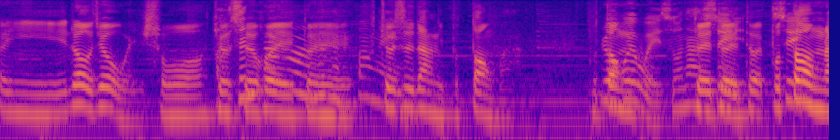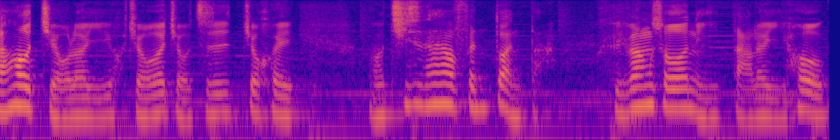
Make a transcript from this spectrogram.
你肉就萎缩，就是会、哦、对，就是让你不动嘛，不动会萎缩。那对对对，不动，然后久了以后，久而久之就会。哦，其实它要分段打，比方说你打了以后，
